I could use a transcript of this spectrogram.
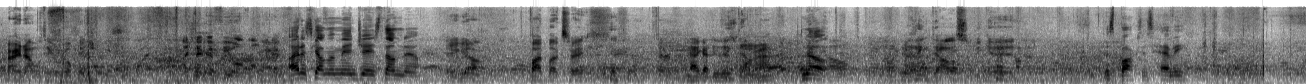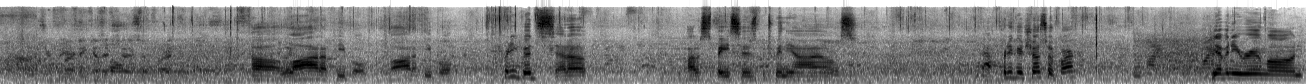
All right, now we'll take a real picture. I take a few of them. I just got my man Jay's thumbnail. There you go. Five bucks, right? Now I gotta do this one, right? No, I think Dallas would be good. this box is heavy. Uh, a lot of people. A lot of people. Pretty good setup. A lot of spaces between the aisles. Yeah, pretty good show so far. Do you have any room on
